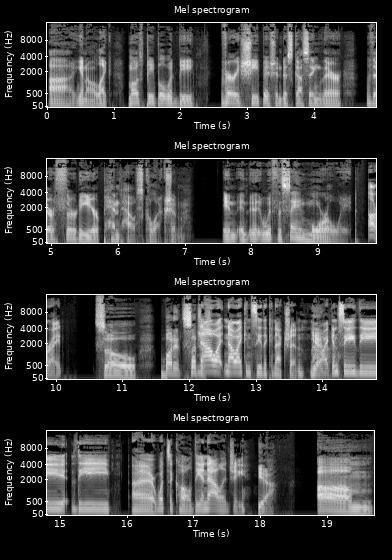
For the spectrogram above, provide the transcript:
Uh, you know, like most people would be very sheepish in discussing their their 30 year penthouse collection in, in, in with the same moral weight. All right. So, but it's such now a I now I can see the connection. Now Yeah. I can see the the uh what's it called? The analogy. Yeah. Um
